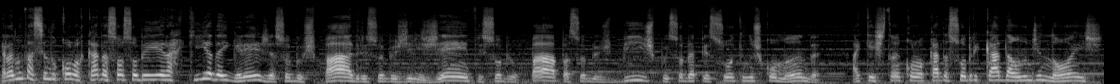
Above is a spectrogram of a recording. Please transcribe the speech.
ela não está sendo colocada só sobre a hierarquia da igreja, sobre os padres, sobre os dirigentes, sobre o Papa, sobre os bispos, sobre a pessoa que nos comanda. A questão é colocada sobre cada um de nós.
